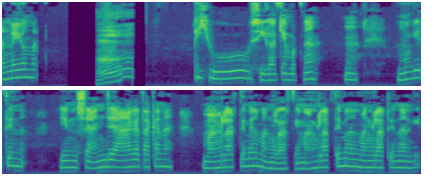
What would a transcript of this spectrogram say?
ಅಣ್ಣಯ್ಯನ್ನ. ಅಯ್ಯೋ ಸಿಗಾಕೆ ಸಿಗಾಕೊಂಬಿಟ್ನ ಹ್ಮ್ ಮುಗೀತಿನ್ನ ಇನ್ ಸಂಜೆ ಆಗ ತಕನ ಮಂಗಳಾರತಿ ಮೇಲೆ ಮಂಗಳಾರತಿ ಮಂಗಳಾರತಿ ಮೇಲೆ ಮಂಗಳಾರತಿ ನನಗೆ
